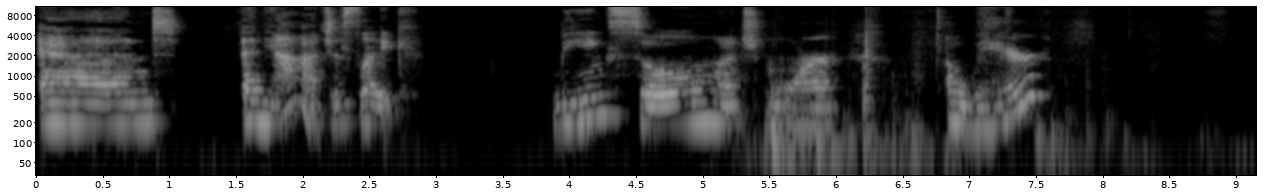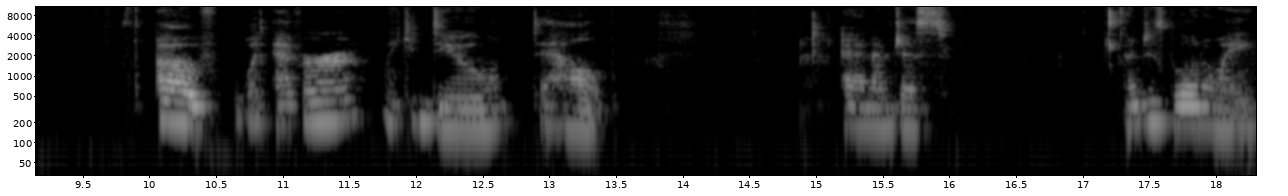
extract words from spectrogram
And and yeah just like being so much more aware of whatever we can do to help. And I'm just I'm just blown away.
